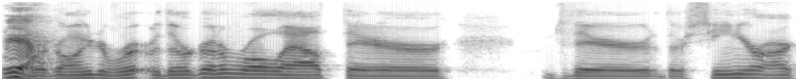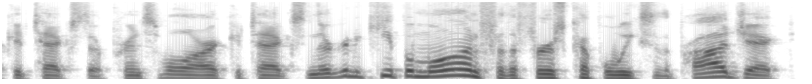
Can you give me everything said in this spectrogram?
Yeah. they're going to they're going to roll out their their their senior architects their principal architects and they're going to keep them on for the first couple weeks of the project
